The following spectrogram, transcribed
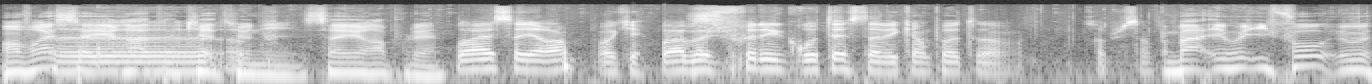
En vrai, ça ira, Euh, t'inquiète. Yoni. Ça ira, poulet. Ouais, ça ira. Ok. Ouais, bah je ferai des gros tests avec un pote. Ce sera plus simple. Bah, il faut, euh,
